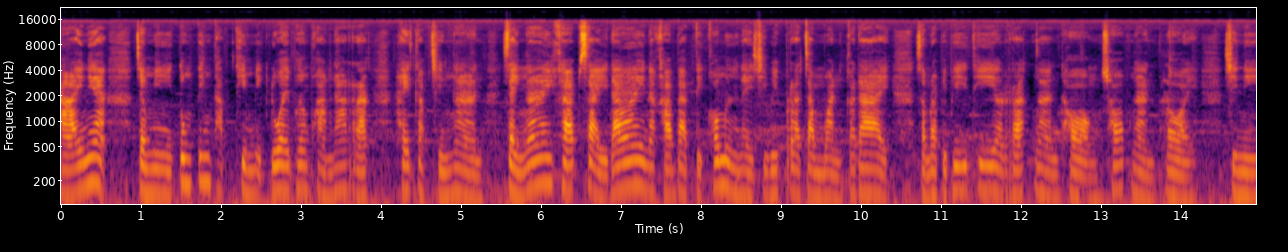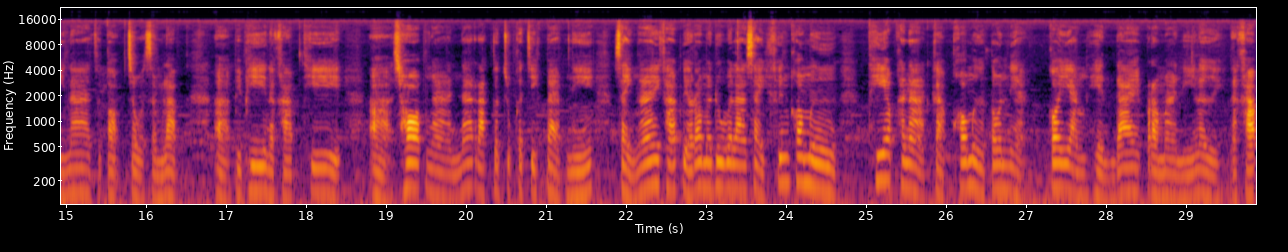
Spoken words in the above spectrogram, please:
ท้ายเนี่ยจะมีตุ้งติ้งทับทิมอีกด้วยเพิ่มความน่ารักให้กับชิ้นงาน ใส่ง่ายครับ ใส่ได้นะครับแบบติดข้อมือในชีวิตประจำวันก็ได้สำหรับพี่ๆที่รักงานทองชอบงานพลอย ชิ้นนี้น่าจะตอบโจทย์สำหรับอ่พี่ๆนะครับที่อชอบงานน่ารักกระจุกกระจิกแบบนี้ ใส่ง่ายครับ เดี๋ยวเรามาดูเวลาใส่ขึ้นข้อมือ เทียบขนาดกับข้อมือต้นเนี่ยก็ยังเห็นได้ประมาณนี้เลยนะครับ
